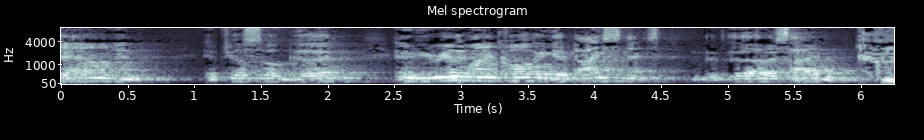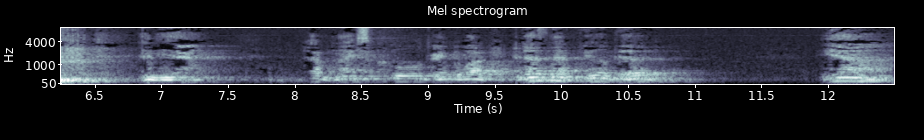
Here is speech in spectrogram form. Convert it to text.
down and it feels so good. And if you really want it cold, you get the ice next to the other side and, yeah, have a nice cool drink of water. And doesn't that feel good? Yeah.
